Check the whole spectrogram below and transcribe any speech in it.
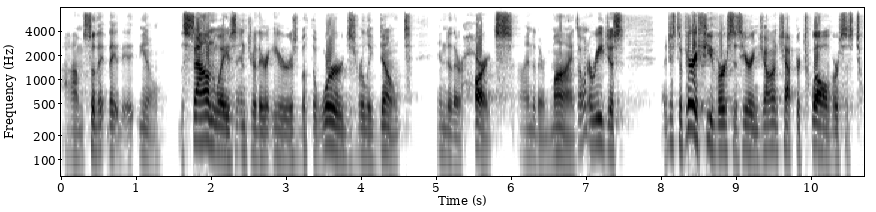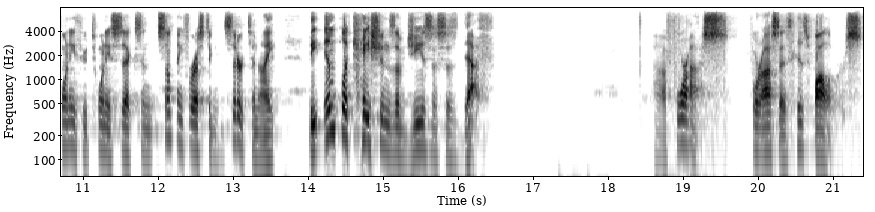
Um, so that they, they, you know, the sound waves enter their ears, but the words really don't into their hearts, uh, into their minds. I want to read just, uh, just a very few verses here in John chapter 12, verses 20 through 26, and something for us to consider tonight the implications of Jesus' death uh, for us for us as his followers.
